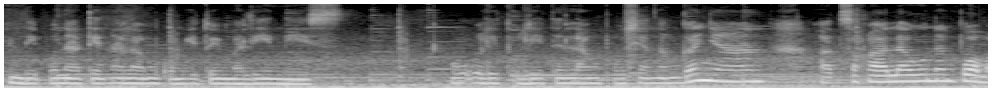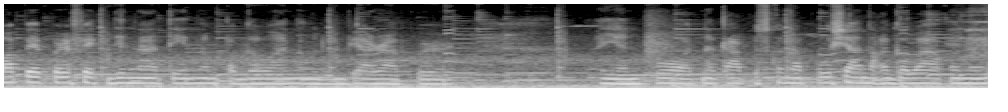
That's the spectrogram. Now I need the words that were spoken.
hindi po natin alam kung ito'y malinis. Uulit-ulitin lang po siya ng ganyan. At sa kalaunan po, mape-perfect din natin ang paggawa ng lumpia wrapper. Ayan po. At natapos ko na po siya. Nakagawa ako ng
